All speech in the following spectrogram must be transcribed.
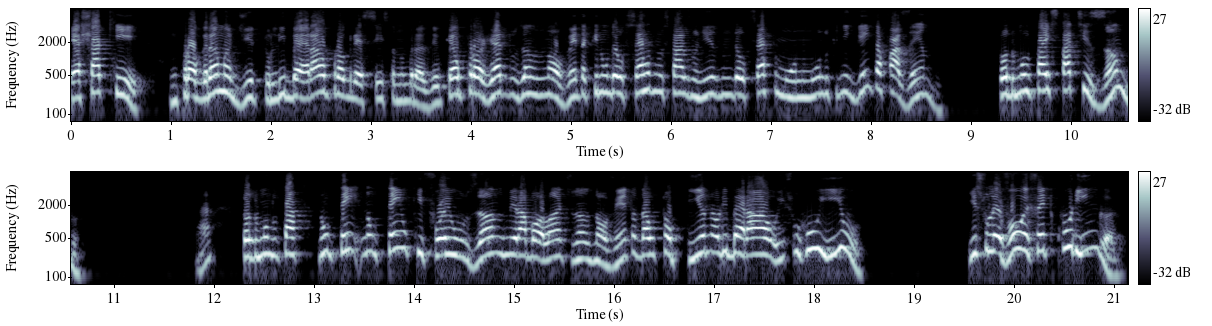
É achar que um programa dito liberal progressista no Brasil, que é o projeto dos anos 90, que não deu certo nos Estados Unidos, não deu certo no mundo, no mundo que ninguém está fazendo. Todo mundo está estatizando. Né? Todo mundo tá. Não tem, não tem o que foi os anos mirabolantes, os anos 90, da utopia neoliberal. Isso ruiu. Isso levou ao efeito coringa.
